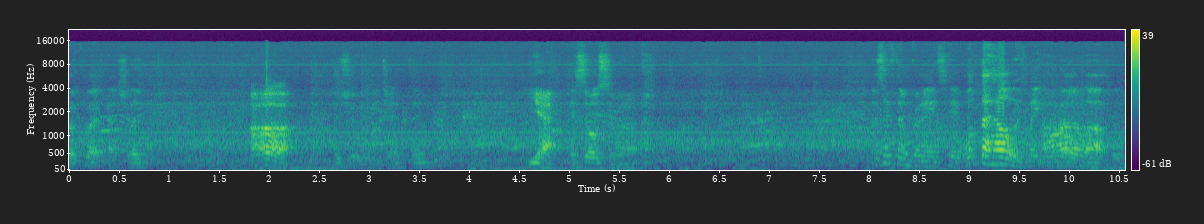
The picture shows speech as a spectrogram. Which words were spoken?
quite quick, actually. Ah! Visual regen thing. Yeah, it's awesome. isn't it? Let's have them grenades here. What the hell is making them go Oh. purple?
